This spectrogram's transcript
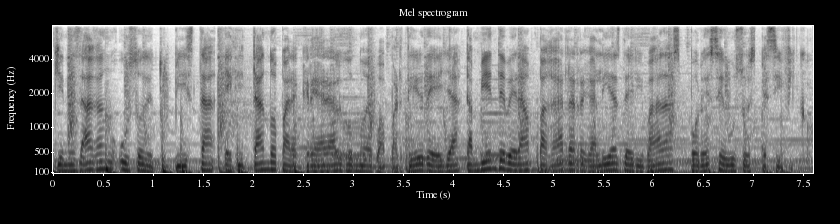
quienes hagan uso de tu pista editando para crear algo nuevo a partir de ella también deberán pagar las regalías derivadas por ese uso específico.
